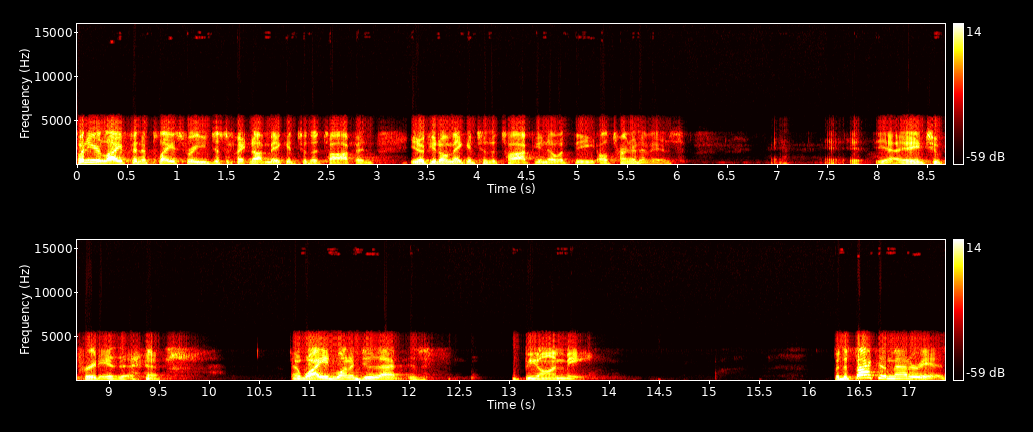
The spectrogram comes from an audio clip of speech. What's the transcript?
putting your life in a place where you just might not make it to the top. And, you know, if you don't make it to the top, you know what the alternative is. It, it, yeah, it ain't too pretty, is it? and why you'd want to do that is beyond me. But the fact of the matter is,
